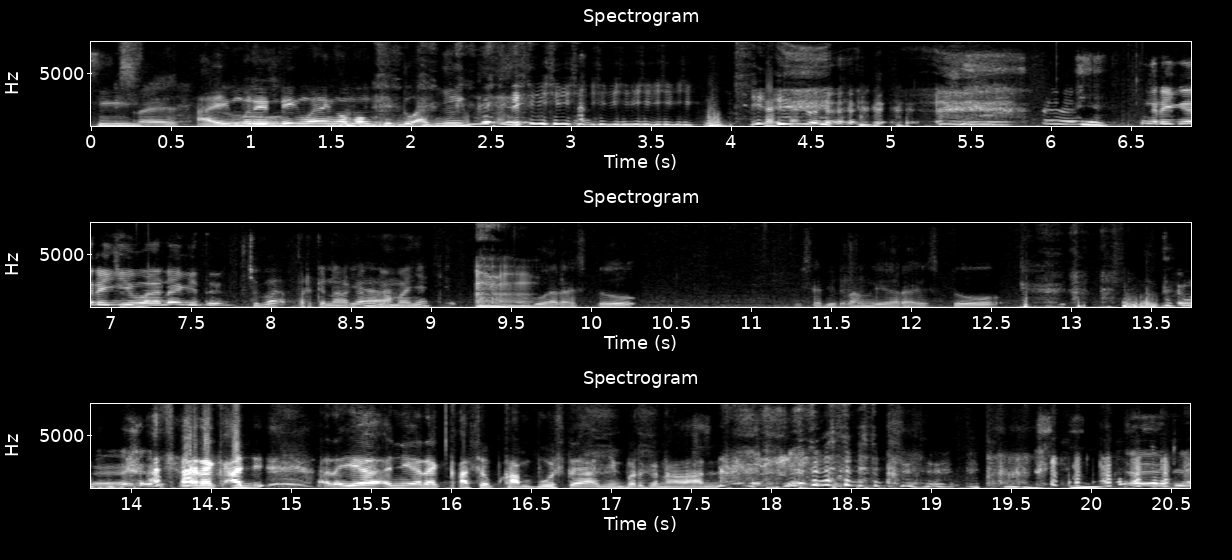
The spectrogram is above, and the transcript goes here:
Guys, Aing merinding mana ngomong situ anjing Ngeri-ngeri gimana gitu. Coba perkenalkan Ya. namanya. Gua Restu. Bisa dipanggil Restu. rek anjing ada ya anjing rek asup kampus teh anjing perkenalan Aduh.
